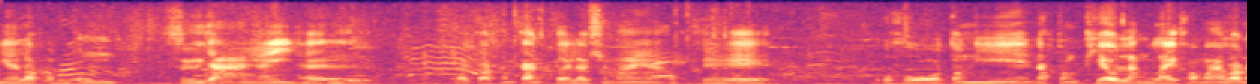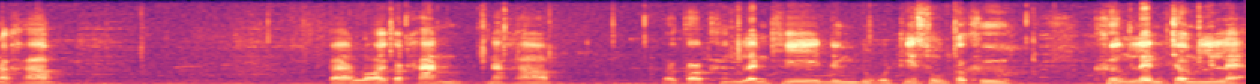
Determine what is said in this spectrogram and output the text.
ไง แล้วผมต้องซื้อยาไง เออ แล้วก็ทำการเปิดแล้วใช่ไหมอะโอเค โอ้โห ตอนนี้นักท่องเที่ยวหลั่งไหลเข้ามาแล้วนะครับ800กว่าท่านนะครับ แล้วก็เครื่องเล่นที่ดึงดูดที่สุดก็คือ เครื่องเล่นเจ้านี้แหละ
